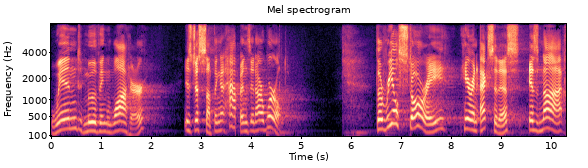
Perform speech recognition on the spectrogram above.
Wind moving water is just something that happens in our world. The real story here in Exodus is not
